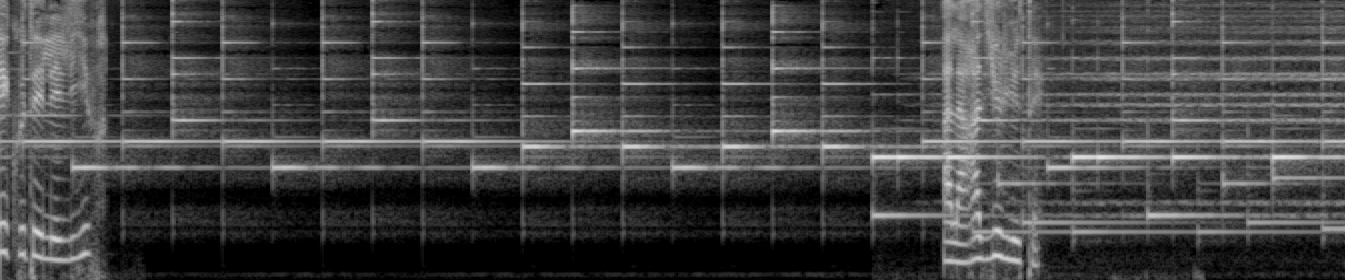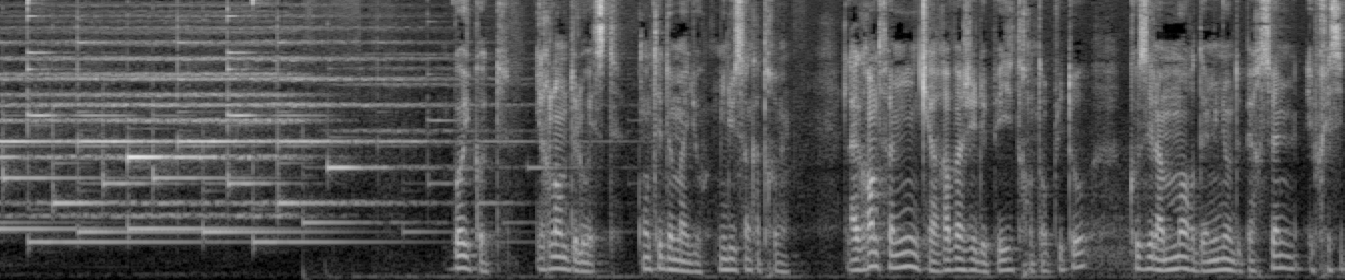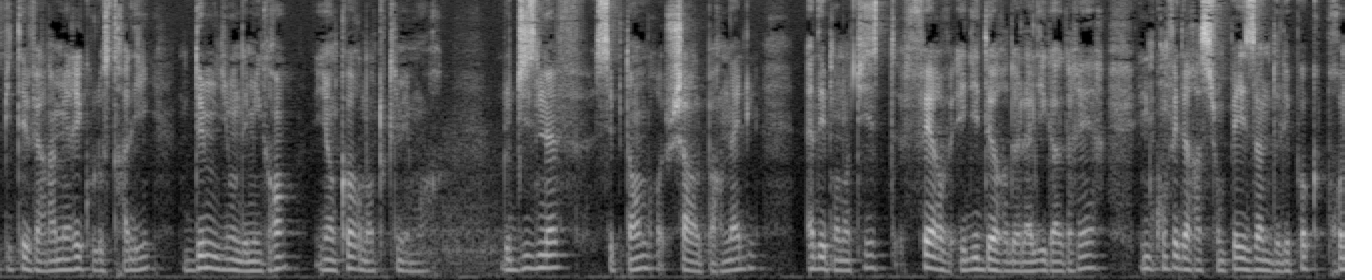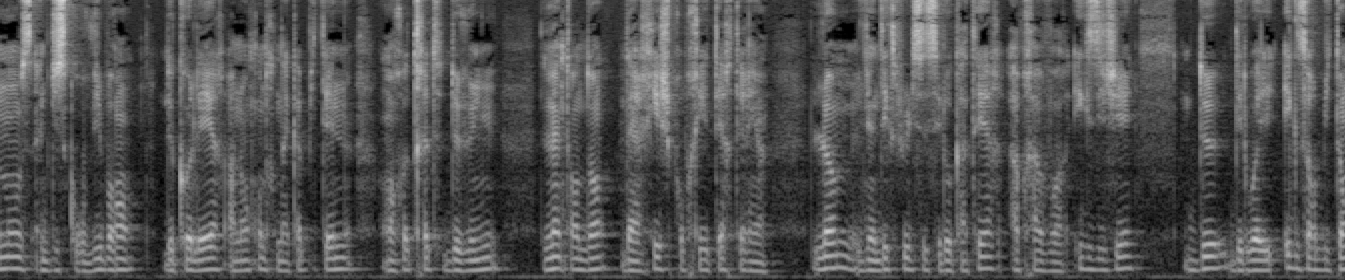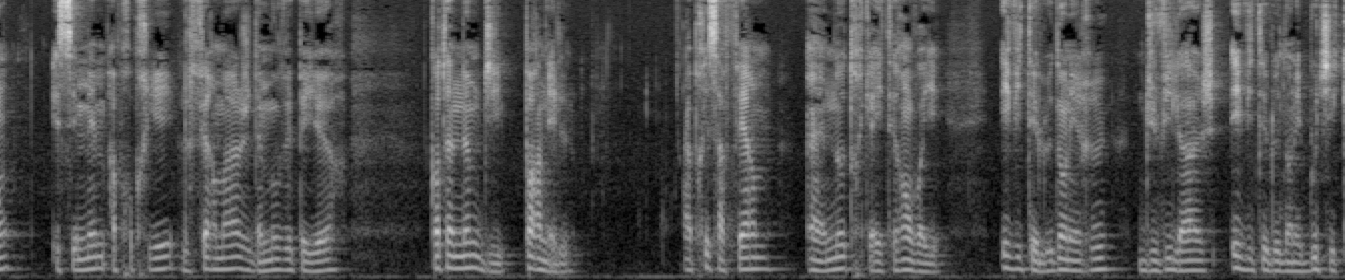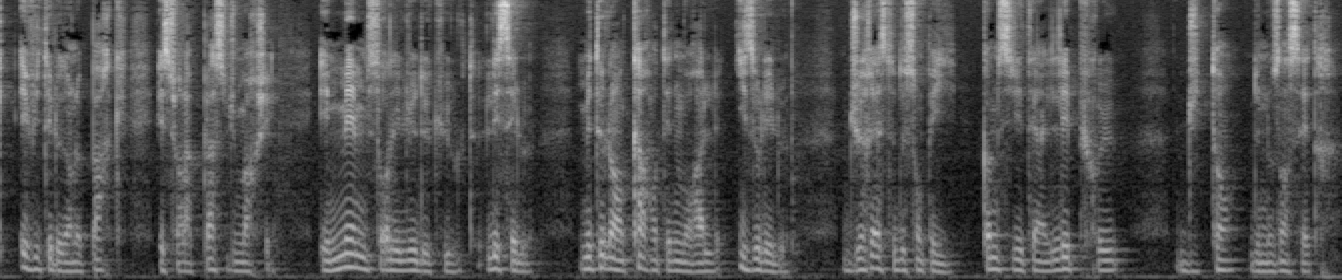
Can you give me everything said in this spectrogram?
Écoutez les livres. à la radio Lyotet. Boycott, Irlande de l'Ouest, comté de Mayo, 1880. La grande famine qui a ravagé le pays 30 ans plus tôt, causé la mort d'un million de personnes et précipité vers l'Amérique ou l'Australie 2 millions d'émigrants et encore dans toutes les mémoires. Le 19 septembre, Charles Parnell, indépendantiste, ferve et leader de la Ligue agraire, une confédération paysanne de l'époque, prononce un discours vibrant de colère à l'encontre d'un capitaine en retraite devenu l'intendant d'un riche propriétaire terrien. L'homme vient d'expulser ses locataires après avoir exigé d'eux des loyers exorbitants et s'est même approprié le fermage d'un mauvais payeur. Quand un homme dit Parnell a pris sa ferme à un autre qui a été renvoyé, évitez-le dans les rues du village, évitez-le dans les boutiques, évitez-le dans le parc et sur la place du marché, et même sur les lieux de culte, laissez-le, mettez-le en quarantaine morale, isolez-le du reste de son pays, comme s'il était un lépreux du temps de nos ancêtres.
